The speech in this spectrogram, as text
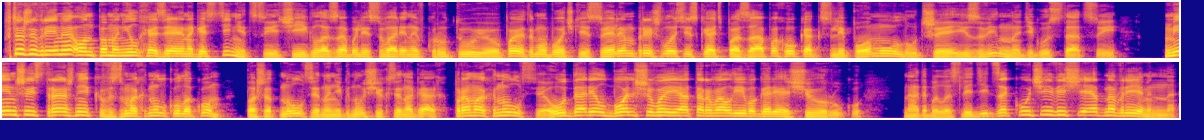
В то же время он поманил хозяина гостиницы, чьи глаза были сварены вкрутую, поэтому бочке с Элем пришлось искать по запаху, как слепому, лучшее из вин на дегустации. Меньший стражник взмахнул кулаком, пошатнулся на негнущихся ногах, промахнулся, ударил большего и оторвал его горящую руку. Надо было следить за кучей вещей одновременно.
